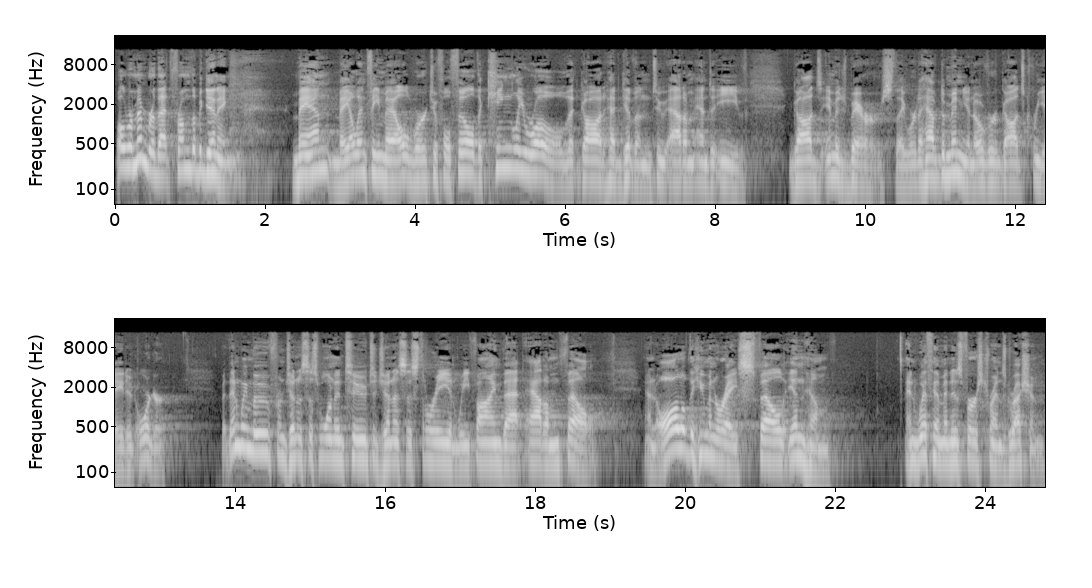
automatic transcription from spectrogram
Well, remember that from the beginning, man, male and female, were to fulfill the kingly role that God had given to Adam and to Eve. God's image bearers. They were to have dominion over God's created order. But then we move from Genesis 1 and 2 to Genesis 3, and we find that Adam fell. And all of the human race fell in him and with him in his first transgression.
